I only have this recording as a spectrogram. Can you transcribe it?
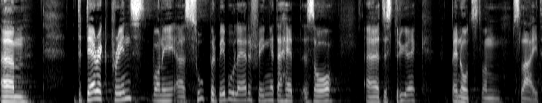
Ähm, der Derek Prince, den ich einen super Bibellehrer finde, der hat so äh, das Dreieck benutzt, vom Slide.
